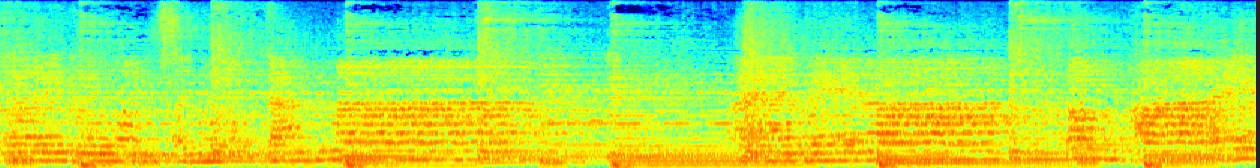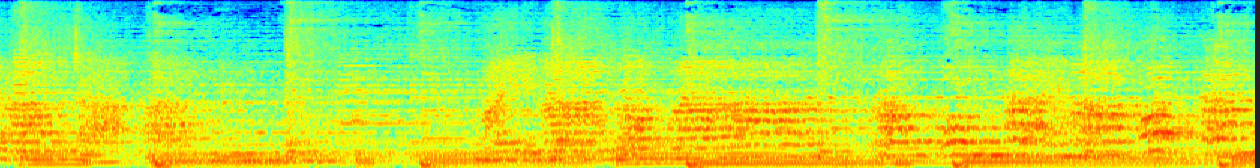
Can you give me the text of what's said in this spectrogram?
เคยรวมสนุกกันมา แต่เวลาต้องพาเราจากัน ไม่นานหรอกนะเราคงได้มาพบกัน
